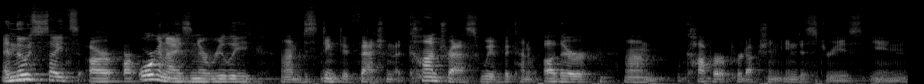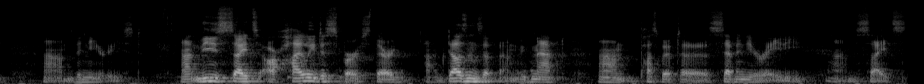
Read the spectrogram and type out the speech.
And those sites are, are organized in a really um, distinctive fashion that contrasts with the kind of other um, copper production industries in um, the Near East. Um, these sites are highly dispersed. There are um, dozens of them. We've mapped um, possibly up to 70 or 80 um, sites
